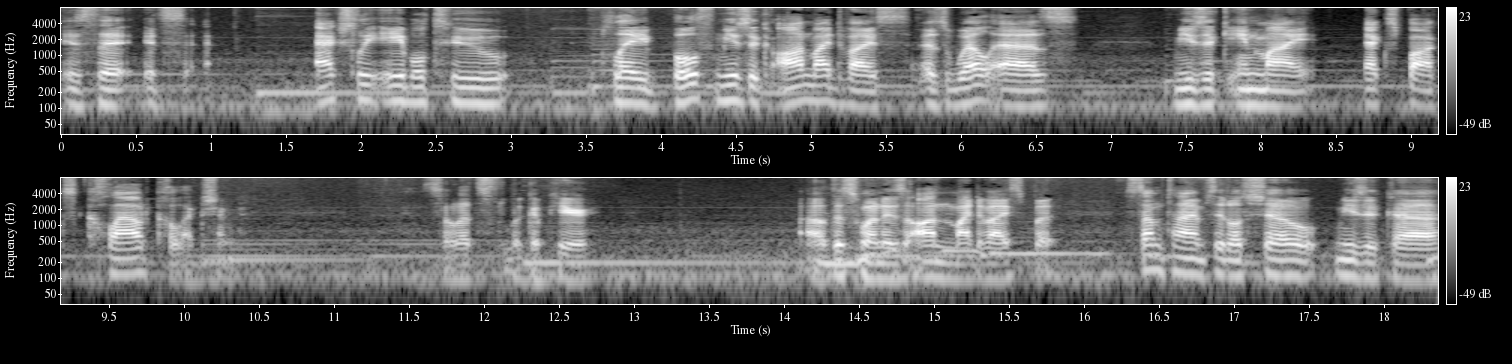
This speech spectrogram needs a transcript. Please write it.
is that it's actually able to play both music on my device as well as music in my Xbox Cloud collection. So let's look up here. Uh, this one is on my device, but sometimes it'll show music uh,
